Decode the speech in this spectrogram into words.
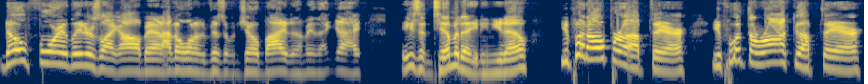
no foreign leaders like, oh man, I don't want to visit with Joe Biden. I mean, that guy, he's intimidating, you know. You put Oprah up there, you put The Rock up there,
